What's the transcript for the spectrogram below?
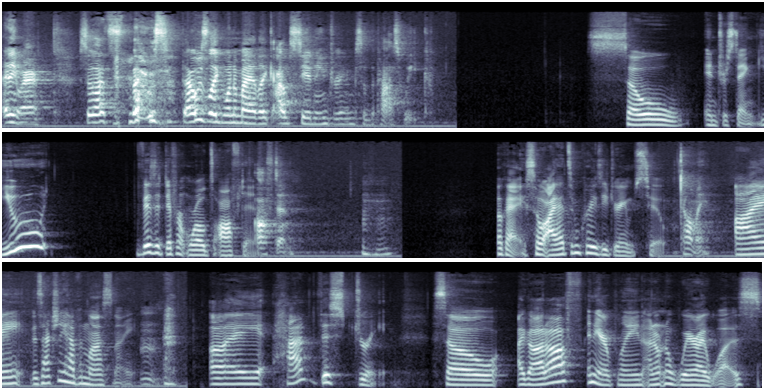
Anyway, so that's that was that was like one of my like outstanding dreams of the past week so interesting. You visit different worlds often. Often. Mm-hmm. Okay, so I had some crazy dreams too. Tell me. I this actually happened last night. Mm. I had this dream. So I got off an airplane. I don't know where I was.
